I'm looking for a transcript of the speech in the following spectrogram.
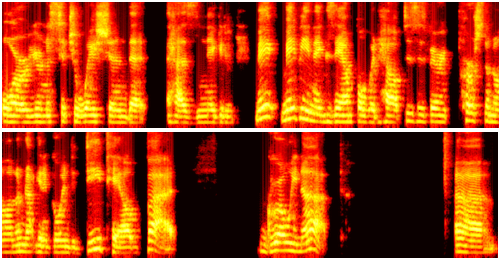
Or you're in a situation that has negative may, maybe an example would help. This is very personal and i'm not going to go into detail but growing up um,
